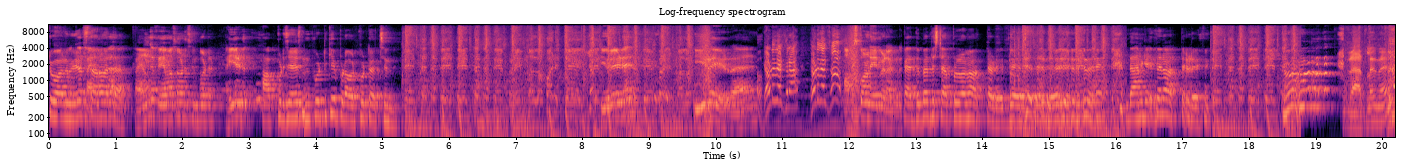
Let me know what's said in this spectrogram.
ట్వెల్వ్ ఇయర్స్ తర్వాత ఫైనల్గా ఫేమస్ అవ్వడం ఇంపార్టెంట్ అయ్యాడు అప్పుడు చేసిన ఇన్పుట్కి ఇప్పుడు అవుట్పుట్ వచ్చింది అక్కడ. పెద్ద పెద్ద వస్తాడు. దే, దే, దే. దానికైతేనే వస్తాడు. రావట్లేదా?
